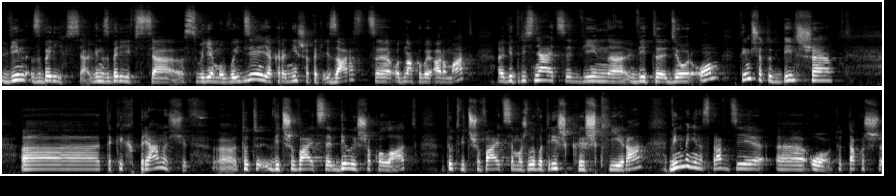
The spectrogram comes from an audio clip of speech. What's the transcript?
він зберігся. Він зберігся в своєму виді, як раніше, так і зараз. Це однаковий аромат. Е, Відрізняється він від Dior Homme тим, що тут більше. Е, таких прянощів. Е, Тут відчувається білий шоколад, тут відчувається, можливо, трішки шкіра. Він мені насправді е, о, тут також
